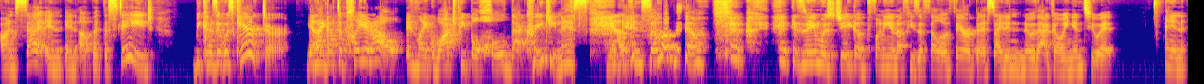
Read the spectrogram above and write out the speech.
on set and, and up at the stage because it was character. And I got to play it out and like watch people hold that crankiness. Yep. And some of them, his name was Jacob. Funny enough, he's a fellow therapist. I didn't know that going into it. And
